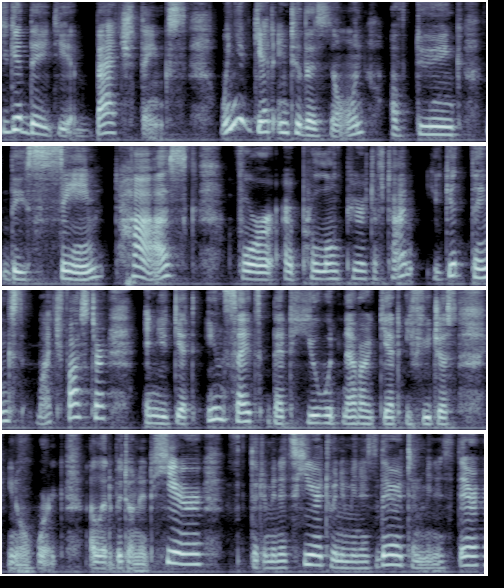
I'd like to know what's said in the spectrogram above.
You get the idea. Batch things. When you get into the zone of doing the same task for a prolonged period of time, you get things much faster and you get insights that you would never get if you just, you know, work a little bit on it here, 30 minutes here, 20 minutes there, 10 minutes there.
